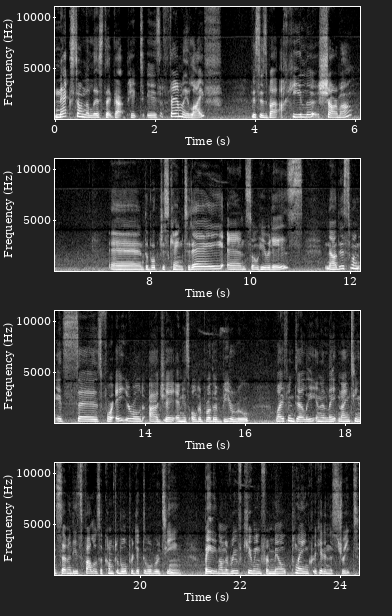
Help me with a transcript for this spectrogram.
Next on the list that got picked is Family Life. This is by Akhil Sharma and the book just came today and so here it is. Now this one it says for eight-year-old Ajay and his older brother Birju life in Delhi in the late 1970s follows a comfortable predictable routine bathing on the roof queuing for milk playing cricket in the street.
